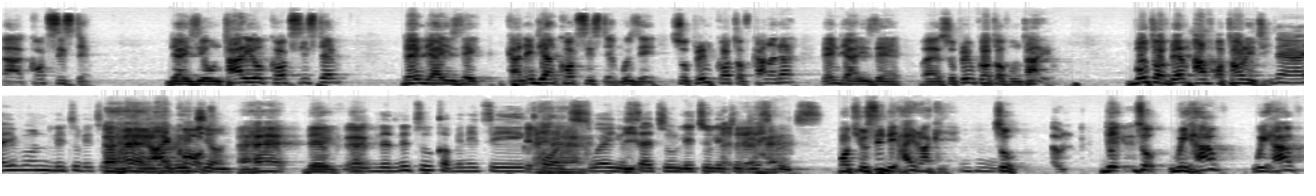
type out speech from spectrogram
uh, court system. There is the Ontario court system, then there is the Canadian court system, with the Supreme Court of Canada, then there is the uh, Supreme Court of Ontario. Both of them have authority. There are even little, little Uh-huh, in High the Court, region. uh-huh, The, the, uh, the, the little community Uh-huh. courts where you Yeah. settle little, little Uh-huh. disputes. But you see the hierarchy. So, uh, the, so we have we have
